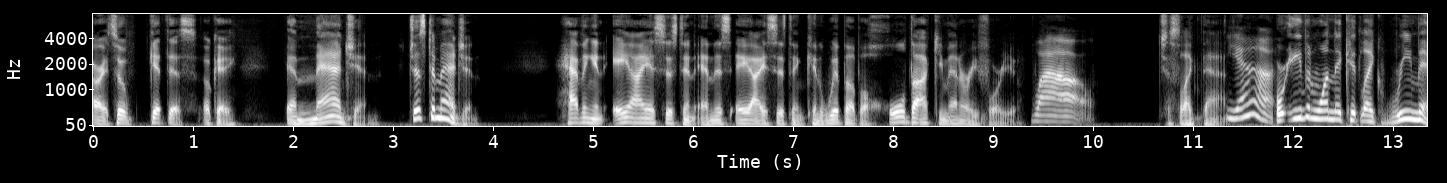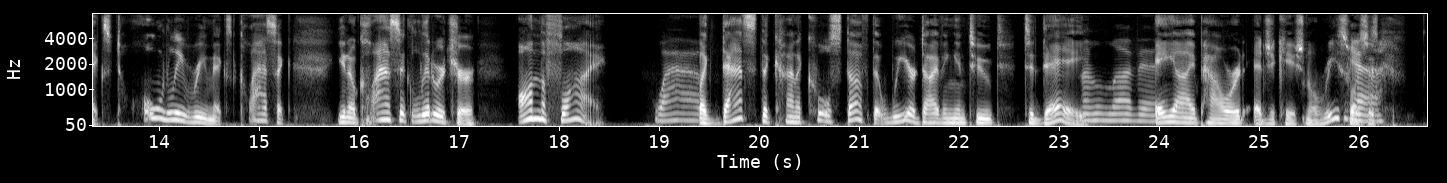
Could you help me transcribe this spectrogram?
All right, so get this. Okay. Imagine, just imagine, having an AI assistant and this AI assistant can whip up a whole documentary for you, Wow. just like that. Yeah. Or even one that could like remix, totally remix classic, you know, classic literature on the fly. Wow. Like that's the kind of cool stuff that we are diving into today. I love it. AI powered educational resources. Yeah.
